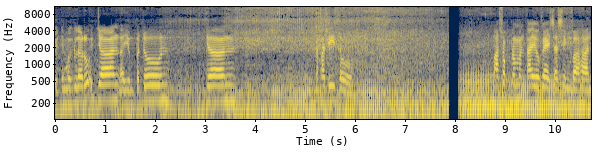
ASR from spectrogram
pwede maglaro dyan ayun pa doon dyan. Saka dito. Pasok naman tayo guys sa simbahan.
